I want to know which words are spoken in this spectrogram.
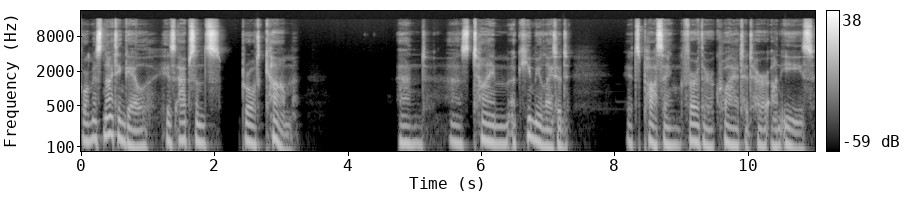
For Miss Nightingale, his absence brought calm, and as time accumulated, its passing further quieted her unease.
